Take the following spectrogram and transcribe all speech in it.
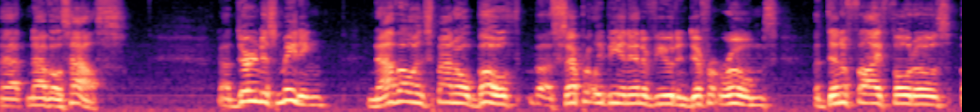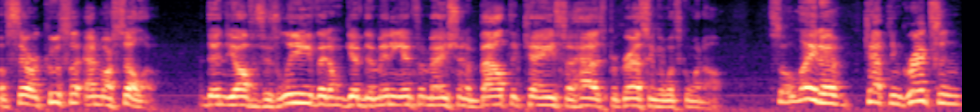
at Navo's house. Now, during this meeting, Navo and Spano both, uh, separately being interviewed in different rooms, identify photos of Siracusa and Marcello. Then the officers leave. They don't give them any information about the case or how it's progressing or what's going on. So later, Captain Gregson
